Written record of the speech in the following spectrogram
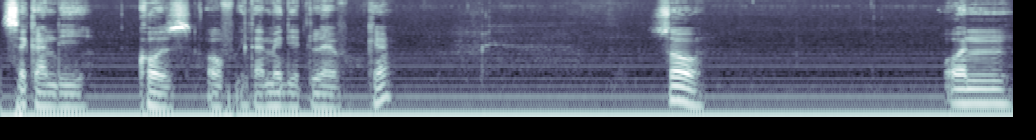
second course of intermediate level okay? So on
